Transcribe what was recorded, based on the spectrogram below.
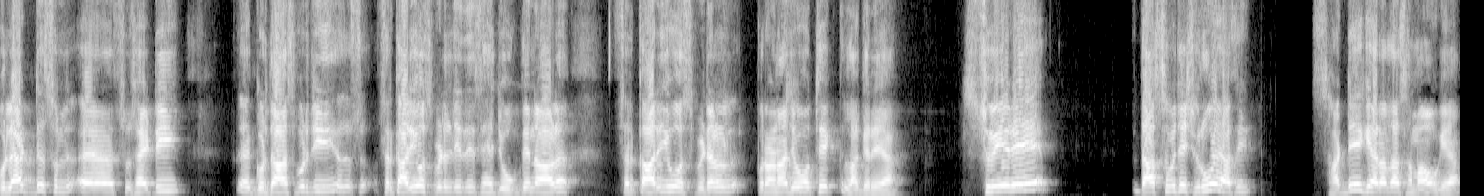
ਬਲੱਡ ਸੁਸਾਇਟੀ ਗੁਰਦਾਸਪੁਰ ਜੀ ਸਰਕਾਰੀ ਹਸਪੀਟਲ ਜੀ ਦੇ ਸਹਿਯੋਗ ਦੇ ਨਾਲ ਸਰਕਾਰੀ ਹਸਪੀਟਲ ਪੁਰਾਣਾ ਜੋ ਉੱਥੇ ਲੱਗ ਰਿਹਾ। ਸਵੇਰੇ 10 ਵਜੇ ਸ਼ੁਰੂ ਹੋਇਆ ਸੀ 11:30 ਦਾ ਸਮਾਂ ਹੋ ਗਿਆ।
